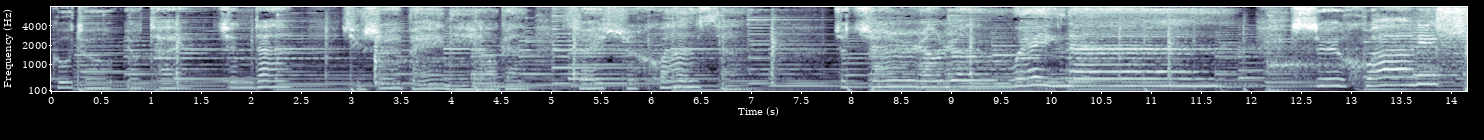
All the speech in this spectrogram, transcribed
孤独又太简单，心事被你咬干，随时涣散，这真让人为难。喜欢你是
